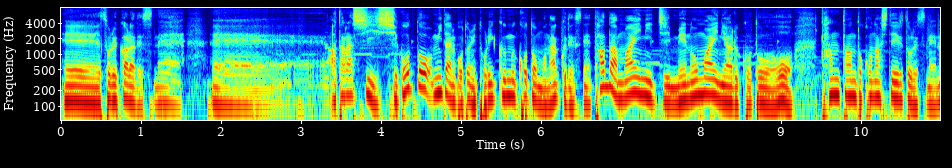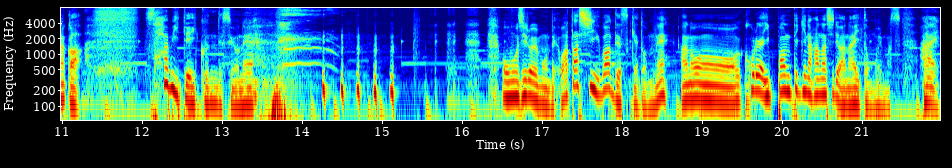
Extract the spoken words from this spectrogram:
えーそれからですね、えー新しい仕事みたいなことに取り組むこともなくですね、ただ毎日目の前にあることを淡々とこなしているとですね、なんか、錆びていくんですよね。面白いもんで。私はですけどもね。あのーこれは一般的な話ではないと思います。はい。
